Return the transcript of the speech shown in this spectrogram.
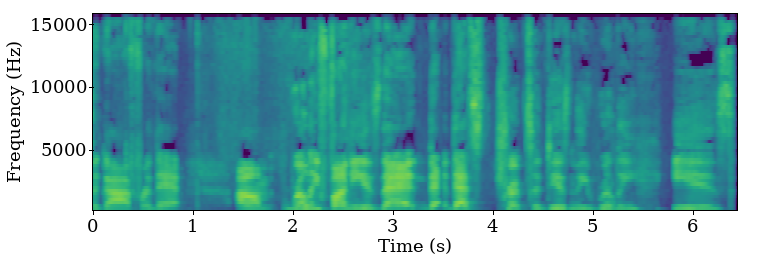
to God for that. Um, really funny is that that trip to Disney really is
